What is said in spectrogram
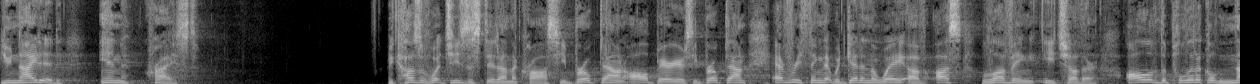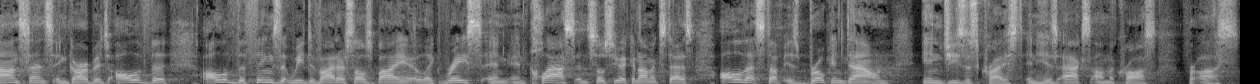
united in Christ. Because of what Jesus did on the cross, he broke down all barriers. He broke down everything that would get in the way of us loving each other. All of the political nonsense and garbage, all of the, all of the things that we divide ourselves by, like race and, and class and socioeconomic status, all of that stuff is broken down in Jesus Christ, in his acts on the cross for us.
